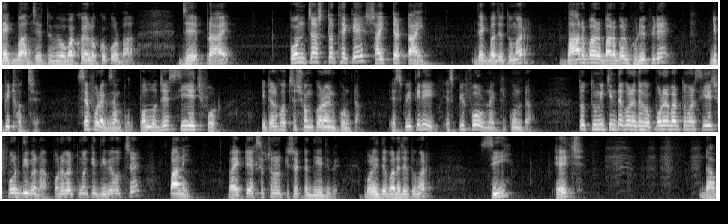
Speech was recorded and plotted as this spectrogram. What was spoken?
দেখবা যে তুমি অবাক হয়ে লক্ষ্য করবা যে প্রায় পঞ্চাশটা থেকে ষাটটা টাইপ দেখবা যে তোমার বারবার বারবার ঘুরে ফিরে রিপিট হচ্ছে। সে ফর এক্সাম্পল বলল যে সিএইচ ফোর এটার হচ্ছে সংকরায়ন কোনটা? এসপি থ্রি এসপি ফোর নাকি কোনটা? তো তুমি চিন্তা করে দেখো, পরের বার তোমার সিএইচ ফোর দিবে না, পরের বার তোমাকে দিবে হচ্ছে পানি বা একটু এক্সেপশনাল কিছু একটা দিয়ে দিবে। বলে দিতে পারে যে তোমার সি এইচ ডাব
